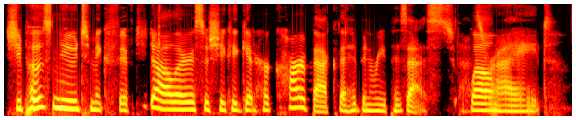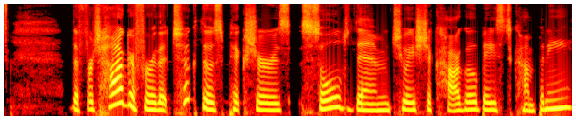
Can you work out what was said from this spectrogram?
She posed nude to make fifty dollars so she could get her car back that had been repossessed. That's well, right. the photographer that took those pictures sold them to a Chicago based company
